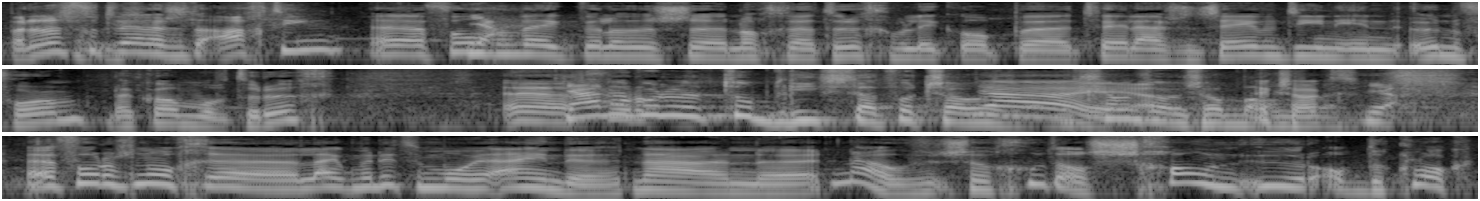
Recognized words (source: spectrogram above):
Maar dat is voor 2018. Uh, volgende ja. week willen we dus uh, nog terugblikken op uh, 2017 in een vorm. Daar komen we op terug. Uh, ja, dan voor... worden de top 3. Dat wordt zo, ja, zo, ja, zo, zo Exact. Ja. Uh, vooralsnog uh, lijkt me dit een mooi einde. Na een nou, zo goed als schoon uur op de klok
